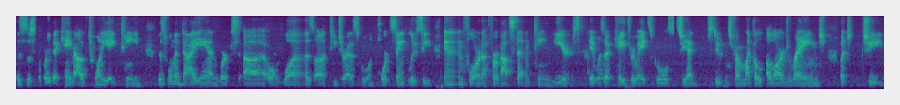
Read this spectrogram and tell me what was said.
This is a story that came out of 2018. This woman, Diane, works uh, or was a teacher at a school in Port St. Lucie in Florida for about 17 years. It was a K through 8 school. She had students from like a, a large range, but she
